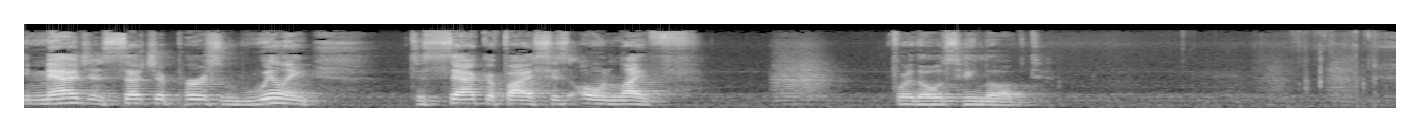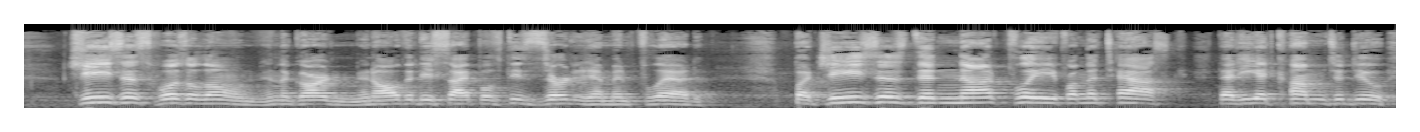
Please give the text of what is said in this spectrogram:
Imagine such a person willing to sacrifice his own life for those he loved. Jesus was alone in the garden, and all the disciples deserted him and fled. But Jesus did not flee from the task that he had come to do.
